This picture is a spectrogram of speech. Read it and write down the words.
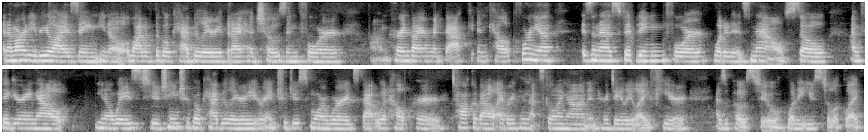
And I'm already realizing, you know, a lot of the vocabulary that I had chosen for um, her environment back in California isn't as fitting for what it is now. So I'm figuring out, you know, ways to change her vocabulary or introduce more words that would help her talk about everything that's going on in her daily life here, as opposed to what it used to look like.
